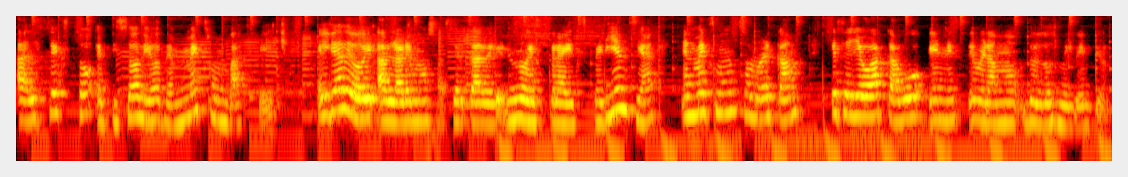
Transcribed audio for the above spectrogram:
al sexto episodio de Mexmoon Backstage. El día de hoy hablaremos acerca de nuestra experiencia en Mexmoon Summer Camp que se llevó a cabo en este verano del 2021.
